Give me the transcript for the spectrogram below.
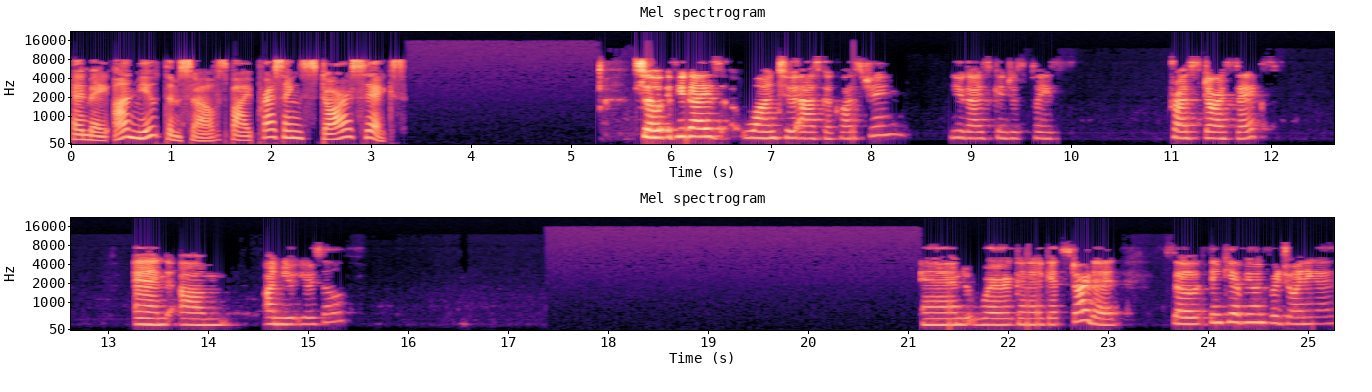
and may unmute themselves by pressing star six. so if you guys want to ask a question, you guys can just place press star six and um, unmute yourself. And we're going to get started. So thank you everyone for joining us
